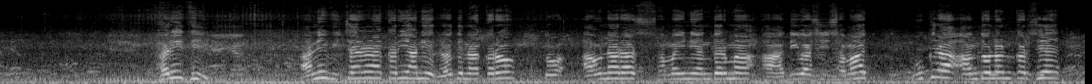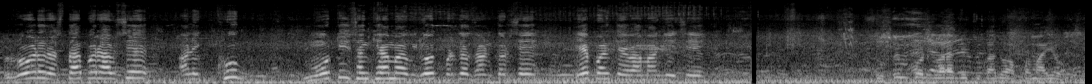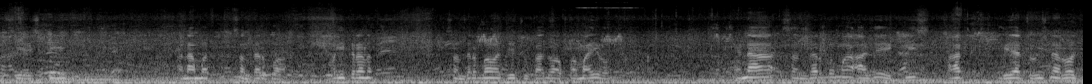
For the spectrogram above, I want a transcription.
ફરીથી આની વિચારણા કરી આની રદ ના કરો, તો આવનારા સમયની અંદરમાં આદિવાસી સમાજ ઉગ્ર આંદોલન કરશે, રોડ રસ્તા પર આવશે અને ખૂબ મોટી સંખ્યામાં વિરોધ પ્રદર્શન કરશે. એ પણ કહેવા માંગીએ છીએ સુપ્રીમ કોર્ટ દ્વારા જે ચુકાદો આપવામાં આવ્યો જીએસટી અનામત સંદર્ભમાં, વર્ગીકરણ સંદર્ભમાં જે ચુકાદો આપવામાં આવ્યો, એના સંદર્ભમાં આજે એકવીસ આઠ બે હજાર ચોવીસના રોજ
